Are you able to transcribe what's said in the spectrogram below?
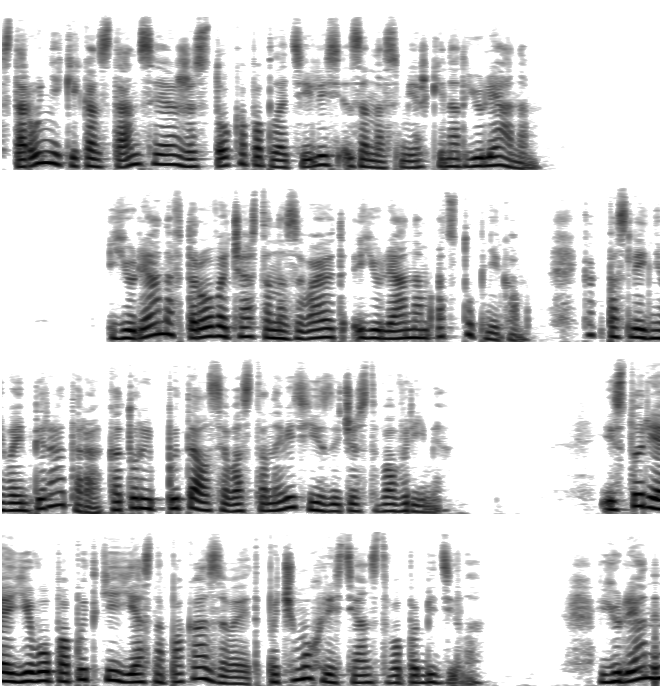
Сторонники Констанция жестоко поплатились за насмешки над Юлианом. Юлиана II часто называют Юлианом-отступником, как последнего императора, который пытался восстановить язычество в Риме. История его попытки ясно показывает, почему христианство победило. Юлиан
